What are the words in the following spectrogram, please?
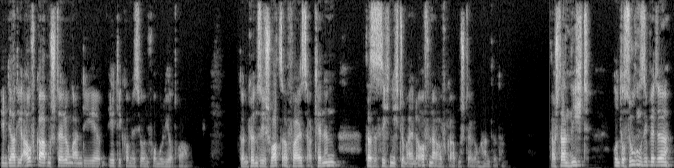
in der die Aufgabenstellung an die Ethikkommission formuliert war, dann können Sie schwarz auf weiß erkennen, dass es sich nicht um eine offene Aufgabenstellung handelte. Da stand nicht, untersuchen Sie bitte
